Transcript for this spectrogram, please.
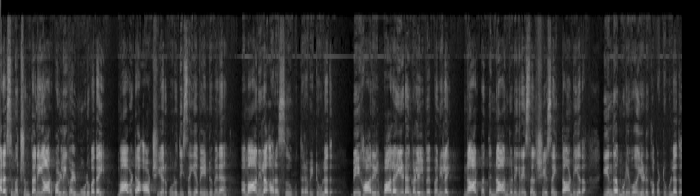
அரசு மற்றும் தனியார் பள்ளிகள் மூடுவதை மாவட்ட ஆட்சியர் உறுதி செய்ய வேண்டும் என அம்மாநில அரசு உத்தரவிட்டுள்ளது. பீகாரில் பல இடங்களில் வெப்பநிலை நாற்பத்தி நான்கு டிகிரி செல்சியஸை தாண்டியதால் இந்த முடிவு எடுக்கப்பட்டுள்ளது.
